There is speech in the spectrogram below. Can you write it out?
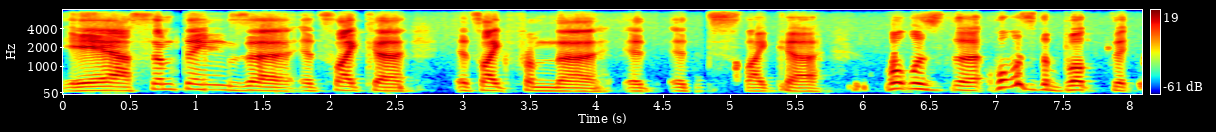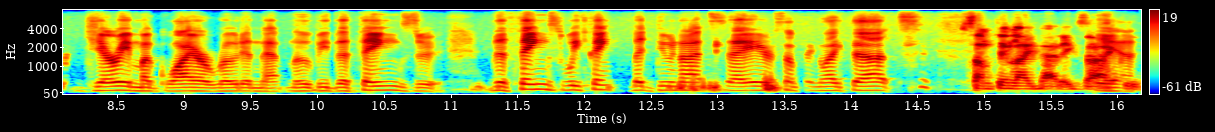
Yeah, some things. Uh, it's like uh, it's like from the. It, it's like uh, what was the what was the book that Jerry Maguire wrote in that movie? The things the things we think but do not say, or something like that. something like that exactly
